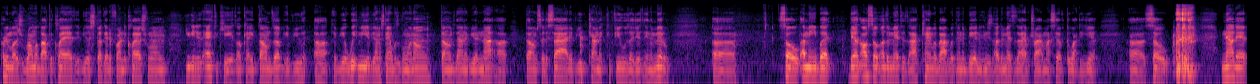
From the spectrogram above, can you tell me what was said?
pretty much roam about the class, if you're stuck at the front of the classroom, you can just ask the kids, okay, thumbs up if you uh, if you're with me, if you understand what's going on, thumbs down if you're not, uh, thumbs to the side if you kind of confused or just in the middle. Uh, so I mean, but there's also other methods I came about within the building and just other methods I have tried myself throughout the year. Uh, so now that,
